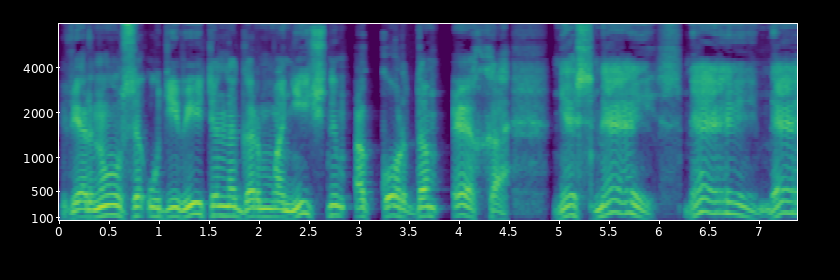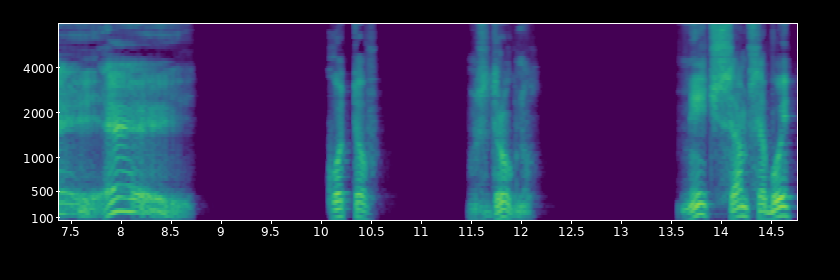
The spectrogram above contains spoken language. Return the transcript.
вернулся удивительно гармоничным аккордом эха. «Не смей, смей, мей, эй!» Котов вздрогнул. Меч сам собой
